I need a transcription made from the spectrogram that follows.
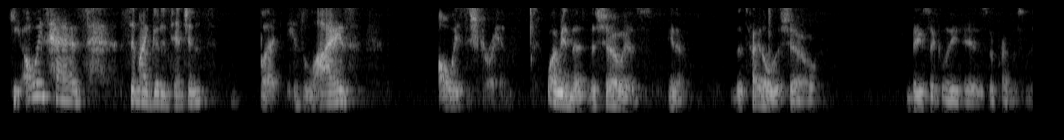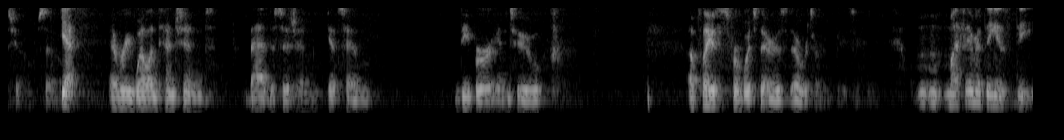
he always has semi good intentions, but his lies always destroy him. Well, I mean, the the show is you know the title of the show basically is the premise of the show. So Yes. every well-intentioned bad decision gets him deeper into a place from which there is no return. Basically, my favorite thing is the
